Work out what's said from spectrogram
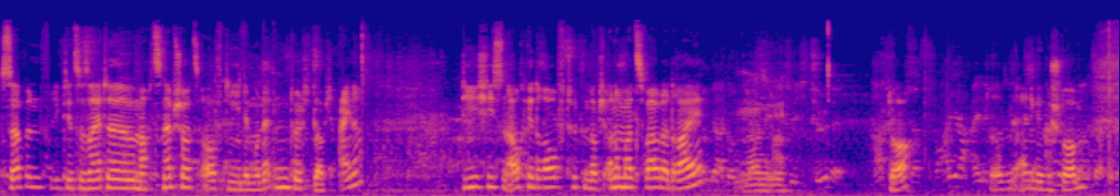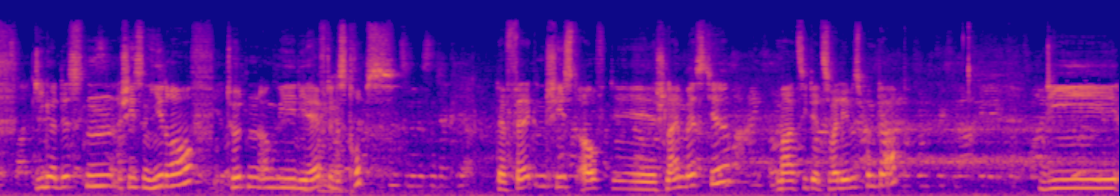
Serpent fliegt hier zur Seite, macht Snapshots auf die Dämonetten, tötet, glaube ich, eine. Die schießen auch hier drauf, töten, glaube ich, auch nochmal zwei oder drei. Ja, nee. Doch. Da sind einige gestorben. Die Gardisten schießen hier drauf, töten irgendwie die Hälfte des Trupps. Der Falcon schießt auf die Schleimbestie. Mal zieht ihr zwei Lebenspunkte ab. Die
